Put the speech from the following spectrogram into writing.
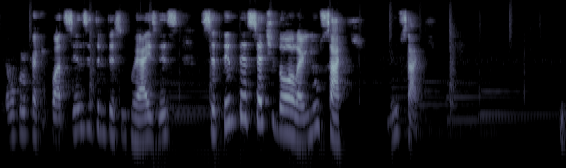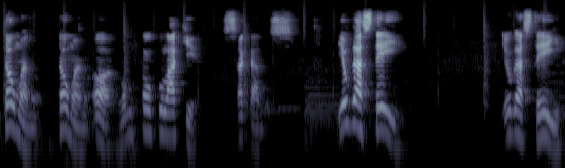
Então, vou colocar aqui 435 reais vezes 77 dólares em um saque. Em um saque. Então, mano, então, mano, ó, vamos calcular aqui. Sacadas. Eu gastei eu gastei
